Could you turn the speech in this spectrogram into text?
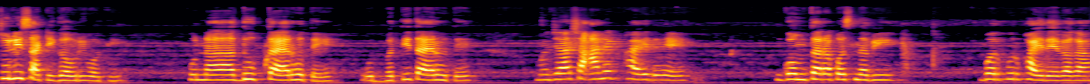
चुलीसाठी गौरी होती. पुन्हा धूप तयार होते. उदबत्ती तयार होते. म्हणजे अशा अनेक फायदे आहे गोमतारापासनं बी भरपूर फायदे आहे बघा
